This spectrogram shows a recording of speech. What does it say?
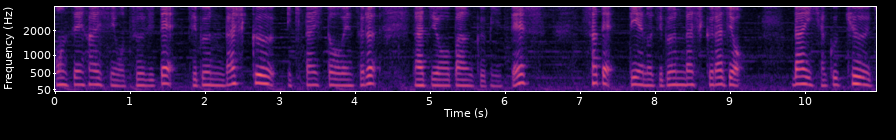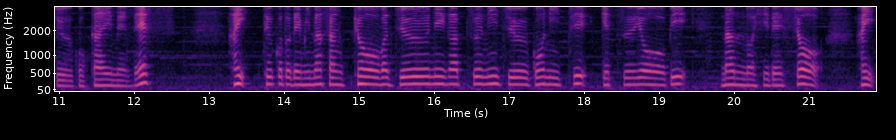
音声配信を通じて自分らしく生きたい人を応援するラジオ番組です。さて、リエの自分らしくラジオ第195回目です。はい。ということで皆さん今日は12月25日月曜日何の日でしょう？はい。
